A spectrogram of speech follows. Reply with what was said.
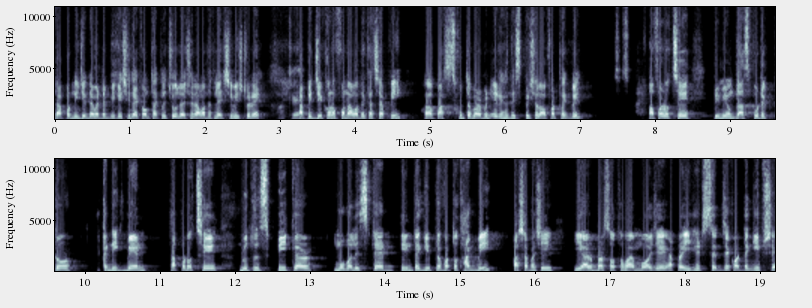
তারপর নিজের নামে একটা বিকাশের অ্যাকাউন্ট থাকলে চলে আসেন আমাদের ফ্লেক্সিবল স্টোরে আপনি যে কোনো ফোন আমাদের কাছে আপনি পারচেস করতে পারবেন। এর সাথে স্পেশাল অফার থাকবে। অফার হচ্ছে প্রিমিয়াম গ্লাস প্রোটেক্টর একটা নিকবেন তারপর হচ্ছে ব্লুটুথ স্পিকার মোবাইল স্ট্যান্ড তিনটা গিফট অফার তো থাকবেই। পাশাপাশি ইয়ারবাডস অথবা যে আপনার হেডসেট যে কটা গিফট সে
